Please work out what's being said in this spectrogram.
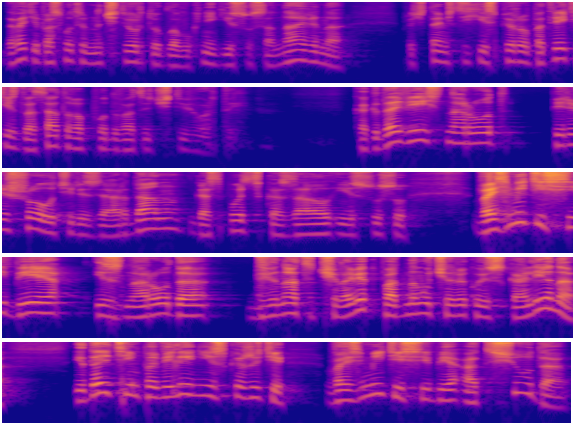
давайте посмотрим на четвертую главу книги Иисуса Навина, прочитаем стихи с 1 по 3, с 20 по 24. «Когда весь народ перешел через Иордан, Господь сказал Иисусу, «Возьмите себе из народа 12 человек, по одному человеку из колена, и дайте им повеление и скажите, возьмите себе отсюда,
